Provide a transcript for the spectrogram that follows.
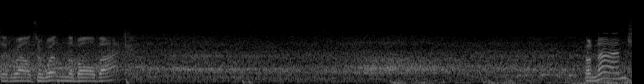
Did well to win the ball back. Fernandes.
